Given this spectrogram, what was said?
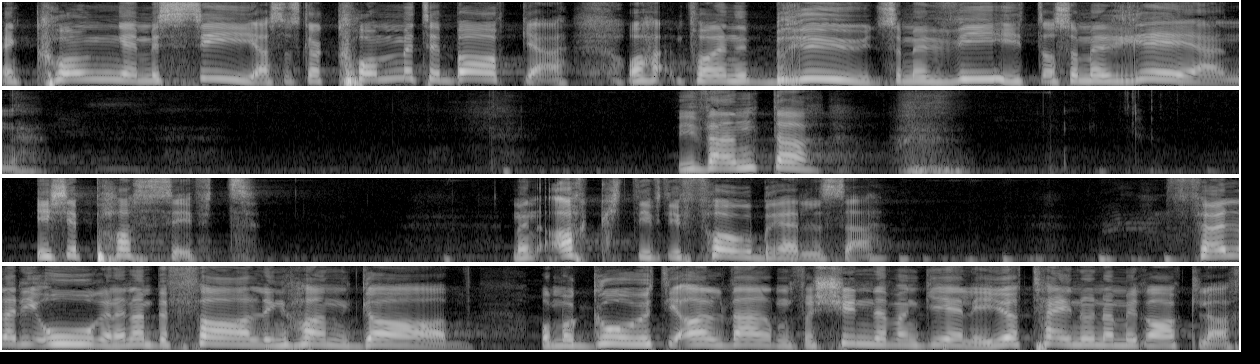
en konge, Messias, som skal komme tilbake. Og for en brud som er hvit og som er ren. Vi venter ikke passivt, men aktivt i forberedelse. Følger de ordene, den befaling han gav om å gå ut i all verden, forkynne evangeliet, gjøre tegn under mirakler.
